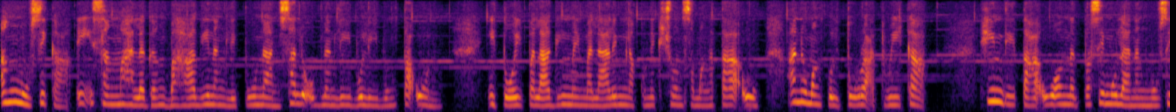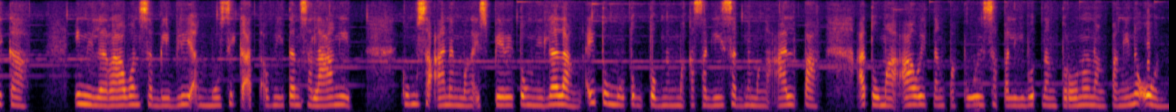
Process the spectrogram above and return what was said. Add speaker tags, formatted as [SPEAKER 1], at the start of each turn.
[SPEAKER 1] Ang musika ay isang mahalagang bahagi ng lipunan sa loob ng libo-libong taon. Ito ay palaging may malalim na koneksyon sa mga tao, anumang kultura at wika. Hindi tao ang nagpasimula ng musika. Inilarawan sa Biblia ang musika at awitan sa langit, kung saan ang mga espiritong nilalang ay tumutugtog ng makasagisag na mga alpa at umaawit ng papuri sa palibot ng trono ng Panginoon.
